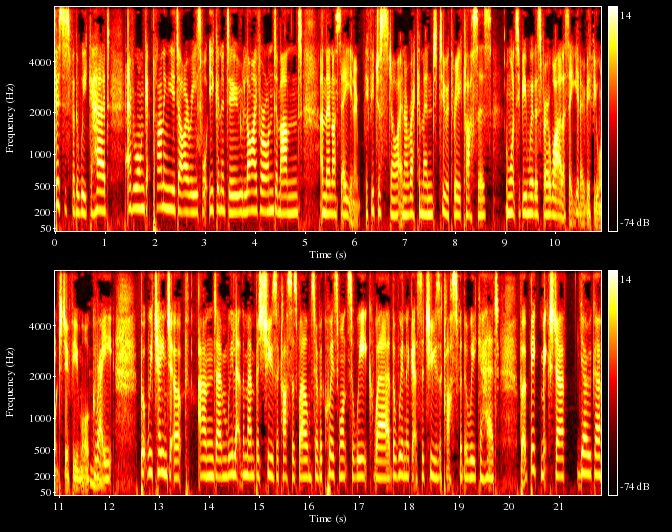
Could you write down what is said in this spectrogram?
this is for the week ahead. Everyone get planning your diaries, what you're going to do, live or on demand. And then I say, you know, if you're just starting, I recommend two or three classes. And once you've been with us for a while, I say, you know, if you want to do a few more, Hmm. great. But we change it up and um, we let the members choose a class as well. So we have a quiz once a week where the winner gets to choose a class for the week ahead. But a big mixture yoga,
